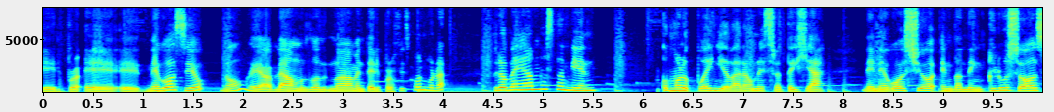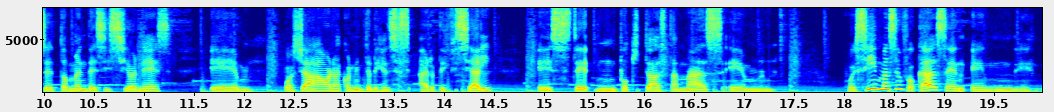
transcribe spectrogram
el eh, eh, negocio, ¿no? hablábamos nuevamente del Profit Formula, pero veamos también cómo lo pueden llevar a una estrategia de negocio en donde incluso se tomen decisiones, em, pues ya ahora con inteligencia artificial, este, un poquito hasta más, em, pues sí, más enfocadas en, en,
